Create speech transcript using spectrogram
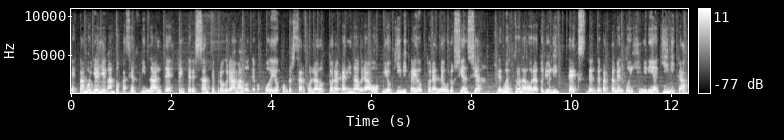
estamos ya llegando casi al final de este interesante programa donde hemos podido conversar con la doctora Karina Bravo, bioquímica y doctora en neurociencia de nuestro laboratorio LICTEX del Departamento de Ingeniería Química,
